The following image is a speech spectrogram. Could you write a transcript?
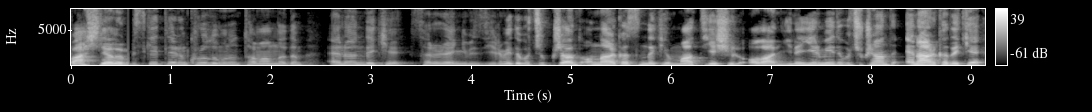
başlayalım. Bisikletlerin kurulumunu tamamladım. En öndeki sarı rengimiz 27,5 jant. Onun arkasındaki mat yeşil olan yine 27,5 jant. En arkadaki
